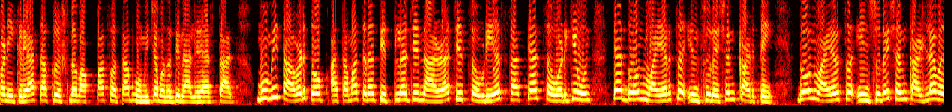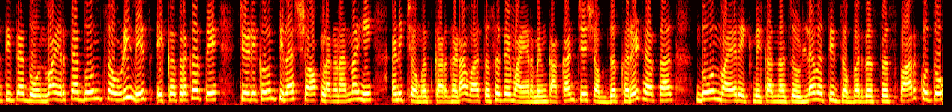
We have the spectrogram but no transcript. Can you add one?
पण इकडे आता कृष्ण बाप्पा स्वतः भूमीच्या मदतीला आलेले असतात. भूमी ताबडतोब आता मात्र तिथलं जे नारळाची चवडी असतात त्या चवड घेऊन त्या दोन वायरचं इन्सुलेशन काढते. दोन वायरचं इन्सुलेशन काढल्यावरती त्या दोन वायर त्या दोन चवडीनेच एकत्र करते जेणेकरून तिला शॉक लागणार नाही आणि चमत्कार घडावा. तसं ते वायरमॅन काकांचे शब्द खरे ठरतात. दोन वायर एकमेकांना जोडल्यावरती जबरदस्त स्पार्क होतो.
